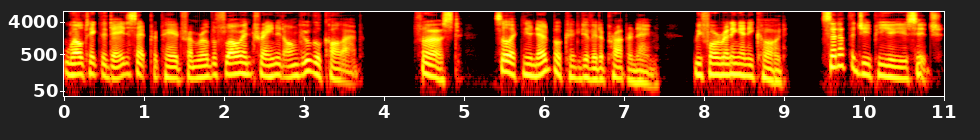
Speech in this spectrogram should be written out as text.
We'll take the dataset prepared from RoboFlow and train it on Google Colab. First, Select New Notebook and give it a proper name. Before running any code, set up the GPU usage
